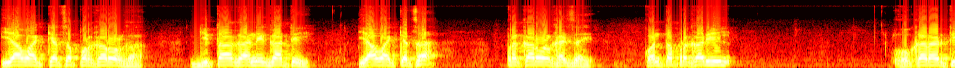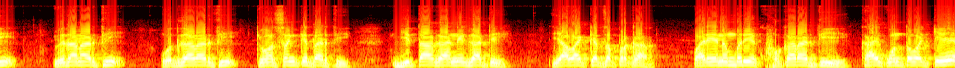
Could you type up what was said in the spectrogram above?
या वाक्याचा प्रकार ओळखा. गीता गाणे गाते या वाक्याचा प्रकार ओळखायचा आहे. कोणता प्रकार येईल? होकारार्थी विधानार्थी उद्गारार्थी किंवा संकेतार्थी. गीता गाणे गाते या वाक्याचा प्रकार. पर्याय नंबर एक होकारार्थी. काय कोणतं वाक्य आहे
